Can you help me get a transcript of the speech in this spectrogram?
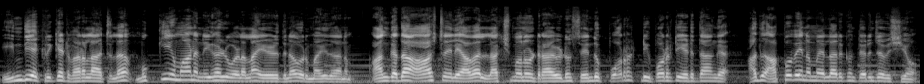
இந்திய கிரிக்கெட் வரலாற்றுல முக்கியமான நிகழ்வுகளெல்லாம் எழுதின ஒரு மைதானம். அங்கதான் ஆஸ்திரேலியாவை லக்ஷ்மணும் டிராவிடும் சேர்ந்து புரட்டி புரட்டி எடுத்தாங்க. அது அப்பவே நம்ம எல்லாருக்கும் தெரிஞ்ச விஷயம்.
